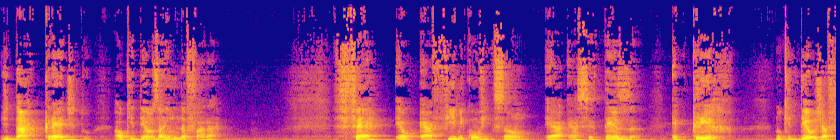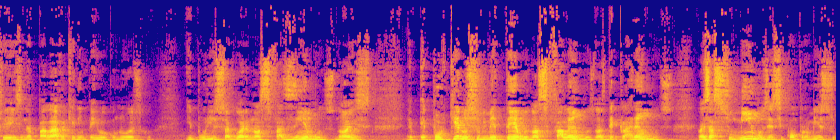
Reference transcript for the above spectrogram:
de dar crédito ao que Deus ainda fará. Fé é, é a firme convicção, é a, é a certeza, é crer no que Deus já fez e na palavra que Ele empenhou conosco, e por isso agora nós fazemos, nós é, é porque nos submetemos, nós falamos, nós declaramos, nós assumimos esse compromisso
